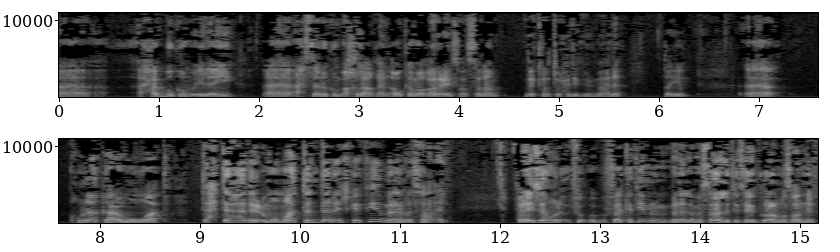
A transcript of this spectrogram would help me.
آه، أحبكم إلي أحسنكم أخلاقا أو كما قال عليه الصلاة والسلام ذكرت الحديث بالمعنى. طيب. هناك عمومات. تحت هذه العمومات تندرج كثير من المسائل. فليس هنا فكثير من المسائل التي سيذكرها المصنف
